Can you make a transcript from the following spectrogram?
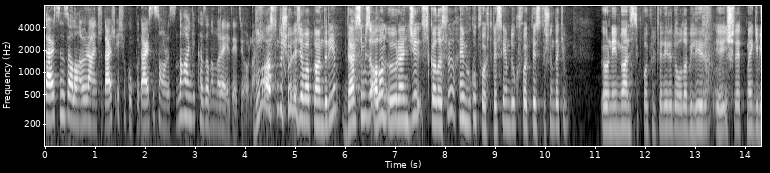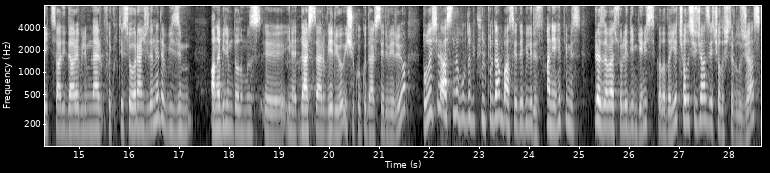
Dersinizi alan öğrenciler iş hukuku dersi sonrasında hangi kazanımları elde ediyorlar? Bunu aslında şöyle cevaplandırayım. Dersimizi alan öğrenci skalası hem hukuk fakültesi hem de hukuk fakültesi dışındaki örneğin mühendislik fakülteleri de olabilir, e, işletme gibi iktisadi idare bilimler fakültesi öğrencilerine de bizim ana bilim dalımız e, yine dersler veriyor, iş hukuku dersleri veriyor. Dolayısıyla aslında burada bir kültürden bahsedebiliriz. Hani hepimiz biraz evvel söylediğim geniş skalada ya çalışacağız ya çalıştırılacağız.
